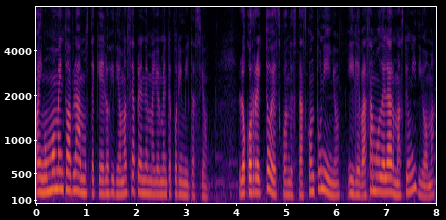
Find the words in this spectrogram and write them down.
en un momento hablamos de que los idiomas se aprenden mayormente por imitación. Lo correcto es cuando estás con tu niño y le vas a modelar más de un idioma,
